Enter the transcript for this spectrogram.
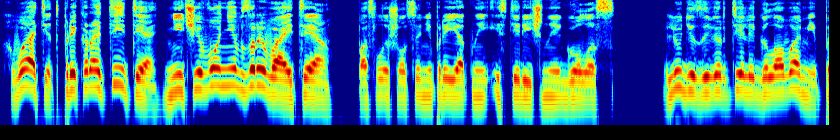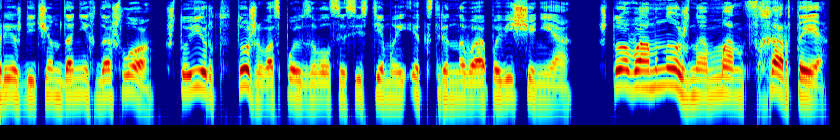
«Хватит, прекратите! Ничего не взрывайте!» — послышался неприятный истеричный голос. Люди завертели головами, прежде чем до них дошло, что Ирт тоже воспользовался системой экстренного оповещения. «Что вам нужно, мансхарты?»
